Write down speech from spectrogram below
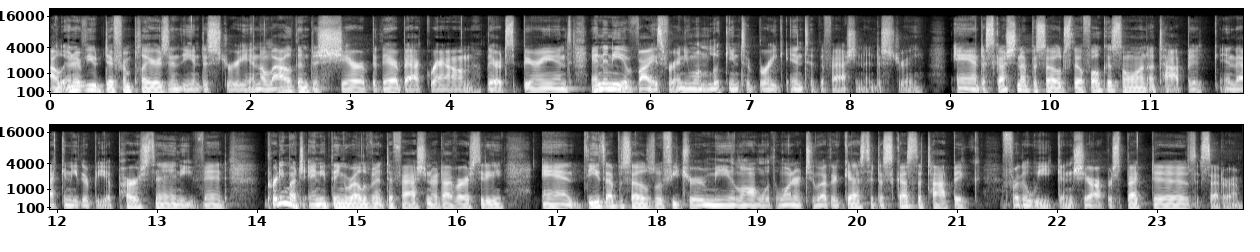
I'll interview different players in the industry and allow them to share their background, their experience, and any advice for anyone looking to break into the fashion industry. And discussion episodes, they'll focus on a topic, and that can either be a person, event, pretty much anything relevant to fashion or diversity. And these episodes will feature me along with one or two other guests to discuss the topic for the week and share our perspectives, etc.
